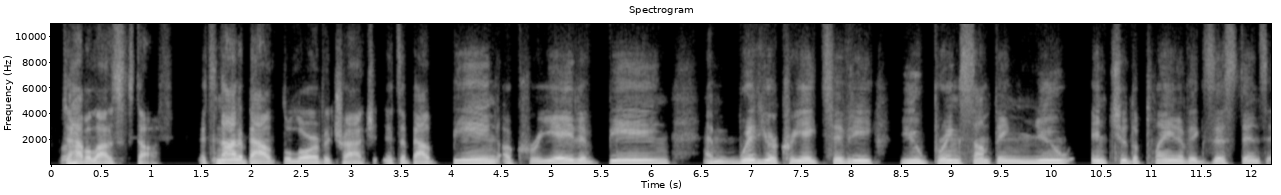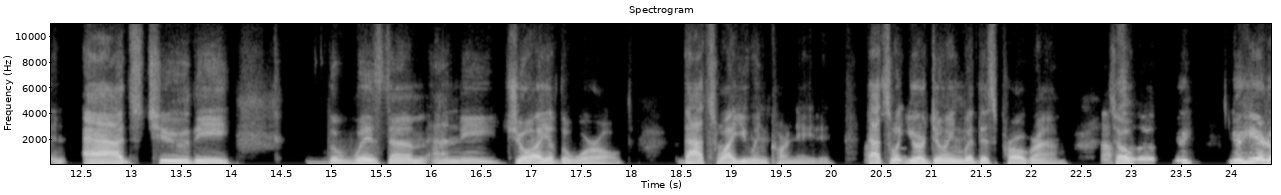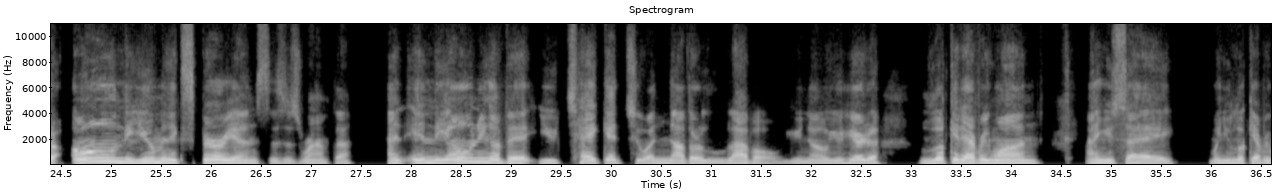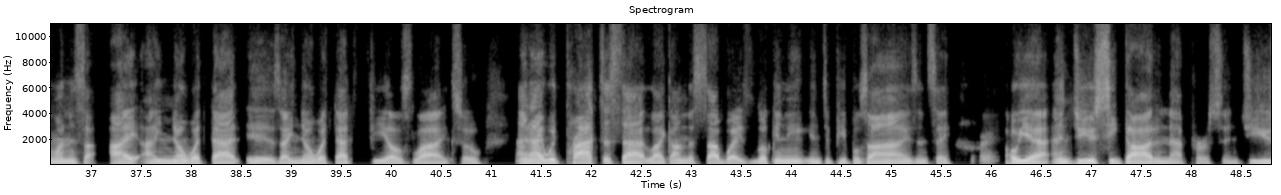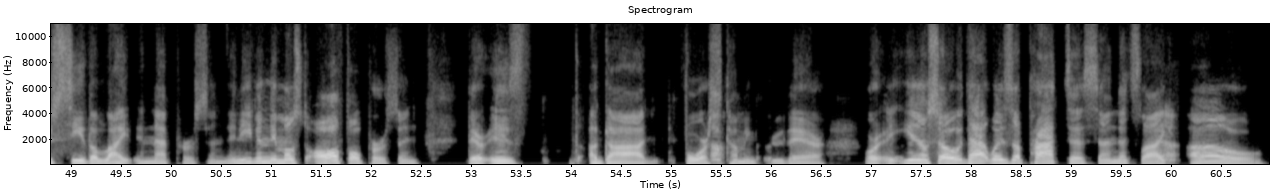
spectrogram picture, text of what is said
right. to have a lot of stuff it's not about the law of attraction. It's about being a creative being. And with your creativity, you bring something new into the plane of existence and adds to the, the wisdom and the joy of the world. That's why you incarnated. That's what you're doing with this program. Absolutely. So you're, you're here to own the human experience. This is Ramtha and in the owning of it you take it to another level you know? You're here to look at everyone and you say when you look everyone and say i i know what that is. I know what that feels like. So and i would practice that like on the subways looking into people's eyes and say right. oh yeah and do you see god in that person? Do you see the light in that person? And even the most awful person there is a god force coming through there or eh, you know so that was a practice and it's like yeah. oh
